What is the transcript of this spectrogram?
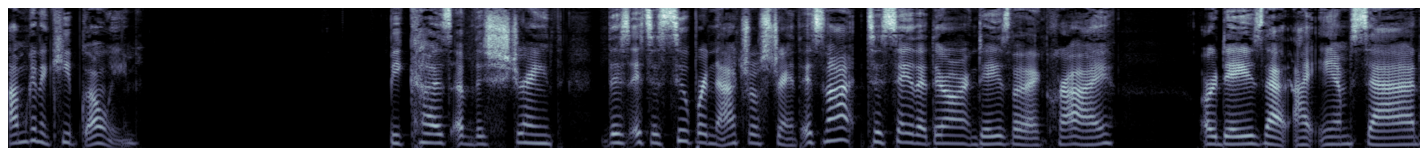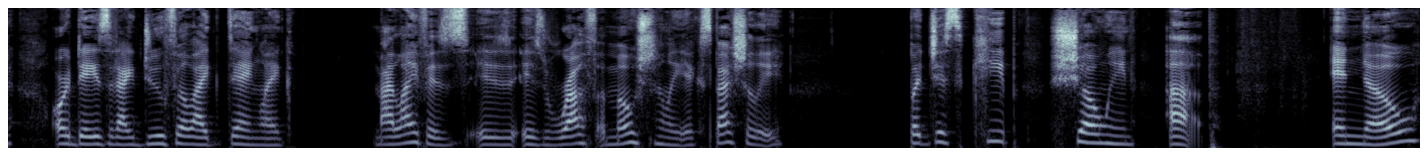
I'm going to keep going. Because of the strength, this it's a supernatural strength. It's not to say that there aren't days that I cry or days that I am sad or days that I do feel like dang like my life is is is rough emotionally especially but just keep showing up and know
